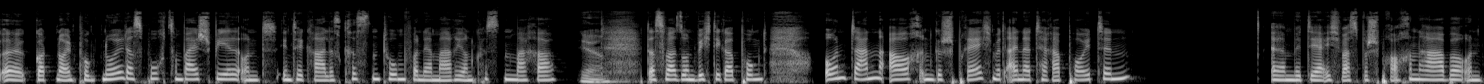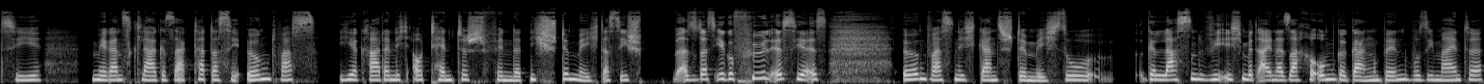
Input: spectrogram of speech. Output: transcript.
äh, Gott 9.0, das Buch zum Beispiel, und Integrales Christentum von der Marion Küstenmacher. Ja. Das war so ein wichtiger Punkt. Und dann auch ein Gespräch mit einer Therapeutin, äh, mit der ich was besprochen habe und sie mir ganz klar gesagt hat, dass sie irgendwas hier gerade nicht authentisch findet, nicht stimmig, dass sie, also dass ihr Gefühl ist, hier ist irgendwas nicht ganz stimmig, so gelassen, wie ich mit einer Sache umgegangen bin, wo sie meinte,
